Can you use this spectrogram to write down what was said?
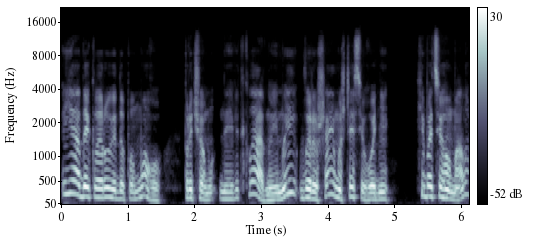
Я декларую допомогу, причому невідкладно, і ми вирушаємо ще сьогодні. Хіба цього мало?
